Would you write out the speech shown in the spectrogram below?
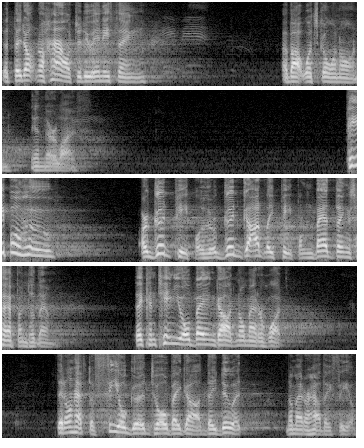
that they don't know how to do anything about what's going on in their life. People who are good people, who are good, godly people, and bad things happen to them. They continue obeying God no matter what. They don't have to feel good to obey God. They do it no matter how they feel.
